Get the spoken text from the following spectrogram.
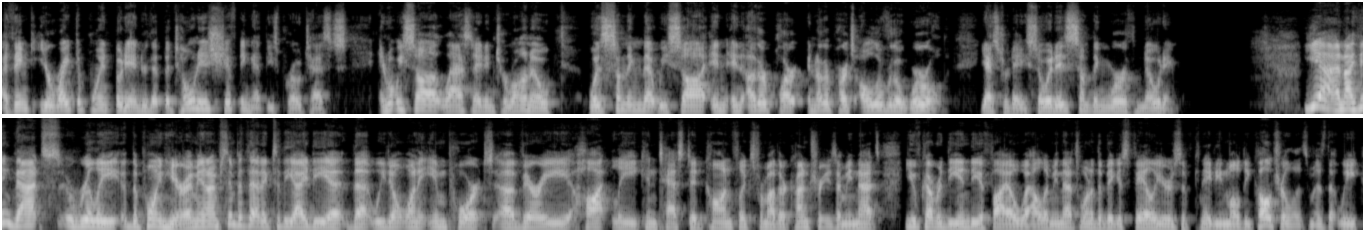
I think you're right to point out, Andrew, that the tone is shifting at these protests. And what we saw last night in Toronto was something that we saw in, in other part in other parts all over the world yesterday. So it is something worth noting. Yeah, and I think that's really the point here. I mean, I'm sympathetic to the idea that we don't want to import uh, very hotly contested conflicts from other countries. I mean, that's you've covered the India file well. I mean, that's one of the biggest failures of Canadian multiculturalism is that we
